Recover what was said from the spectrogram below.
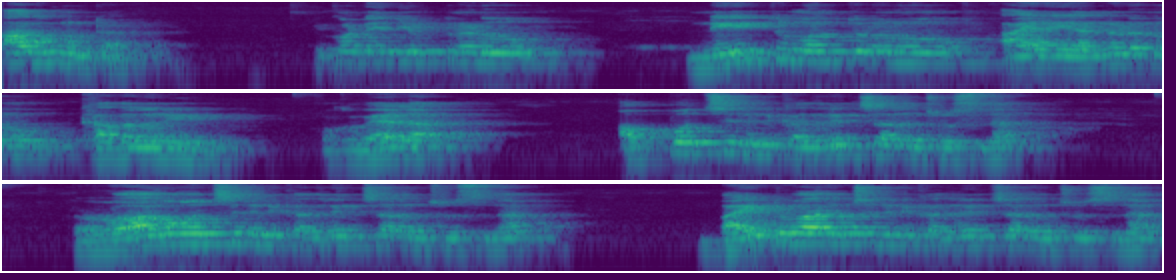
ఆదుకుంటాడు. ఇంకోటి ఏం చెప్తున్నాడు? నీతిమంతులను ఆయన ఎన్నడను కదలనీడు ఒకవేళ అప్పు వచ్చి నిన్ను కదిలించాలని చూసినా రోగం వచ్చి నిన్ను కదిలించాలని చూసినా బయట వారు వచ్చి నిన్ను కదిలించాలని చూసినా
